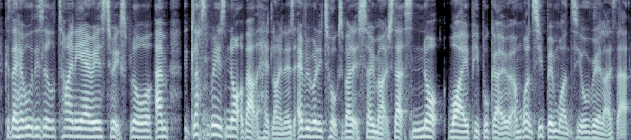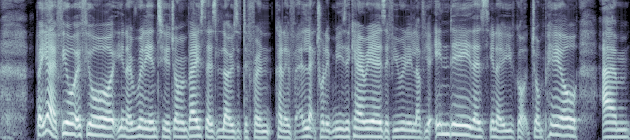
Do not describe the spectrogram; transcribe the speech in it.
Because they have all these little tiny areas to explore. Um, Glastonbury is not about the headliners. Everybody talks about it so much. That's not why people go. And once you've been once, you'll realise that. But yeah, if you're if you're you know really into your drum and bass, there's loads of different kind of electronic music areas. If you really love your indie, there's you know you've got John Peel. Um,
